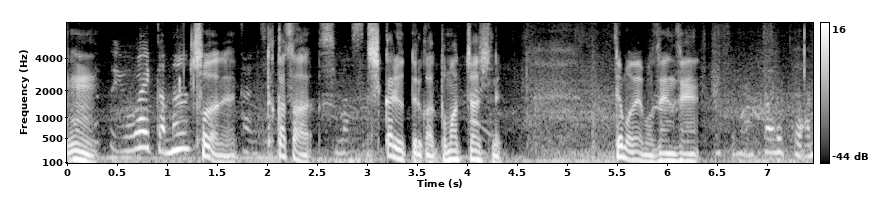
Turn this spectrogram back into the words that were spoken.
うん。ちょっと弱いかなそうだね。高さしっかり打ってるから止まっちゃうしね。でもでも全然。悪くはない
